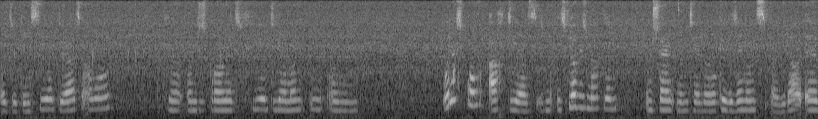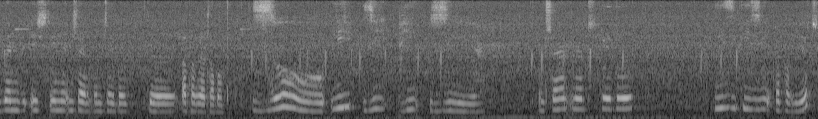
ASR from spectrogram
Also Dings hier, Diaz Armor. Okay, und ich brauche jetzt vier Diamanten um. Oder ich brauche acht Dias. Ich glaube, ich mache den Enchantment Table. Okay, wir sehen uns mal wieder, äh, wenn ich den Enchantment Table repariert habe. So, easy peasy. Enchantment Table easy peasy repariert.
